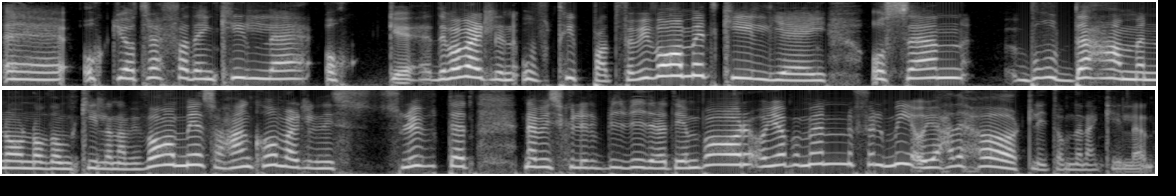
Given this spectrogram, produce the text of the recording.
Eh, och jag träffade en kille och eh, det var verkligen otippat för vi var med ett killgäng och sen bodde han med någon av de killarna vi var med så han kom verkligen i slutet när vi skulle bli vidare till en bar och jag bara men följ med och jag hade hört lite om den här killen.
